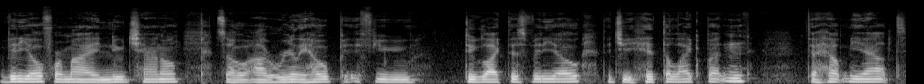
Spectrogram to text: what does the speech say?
video for my new channel, so I really hope if you do like this video that you hit the like button to help me out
